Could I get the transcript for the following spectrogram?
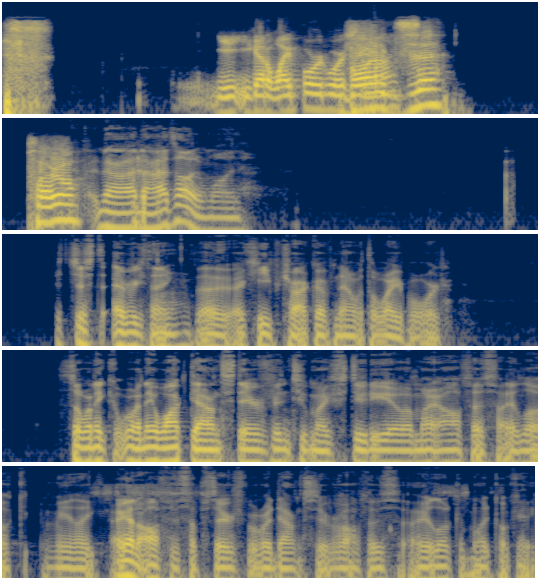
You, you got a whiteboard worse than? Boards, uh, plural. No, no, it's only one. It's just everything that I keep track of now with the whiteboard. So when I when I walk downstairs into my studio and my office, I look and be like, I got an office upstairs, but my downstairs office, I look, I'm like, okay,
